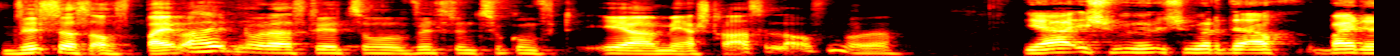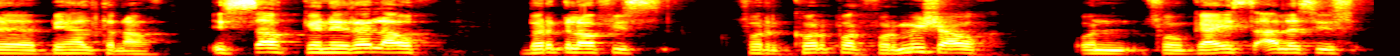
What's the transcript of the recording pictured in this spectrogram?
willst du das auch beibehalten oder hast du jetzt so, willst du in Zukunft eher mehr Straße laufen? Oder? Ja, ich, ich würde auch beide behalten auch. Ist auch generell auch, Berglauf ist für Körper, für mich auch und für Geist alles ist,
